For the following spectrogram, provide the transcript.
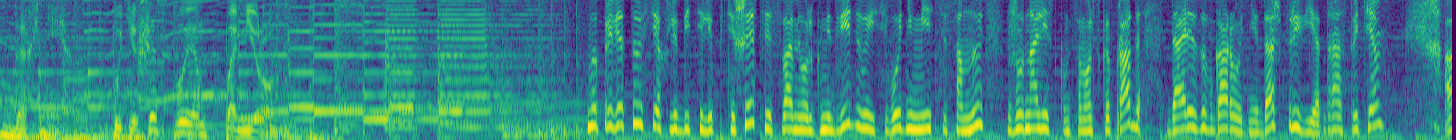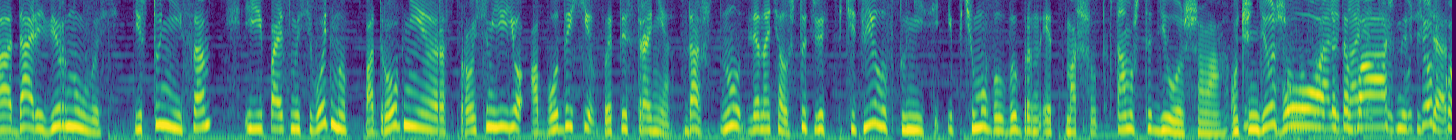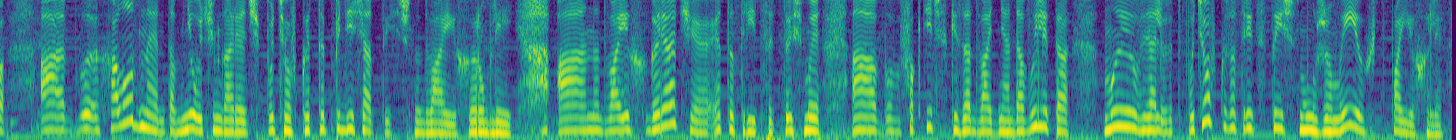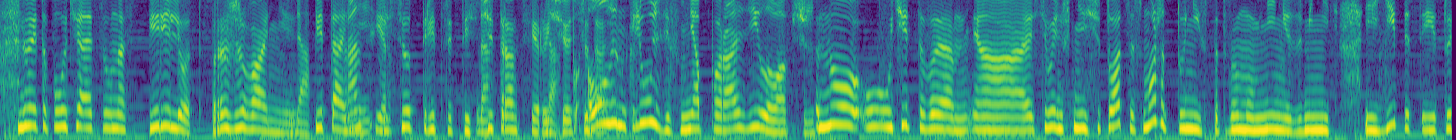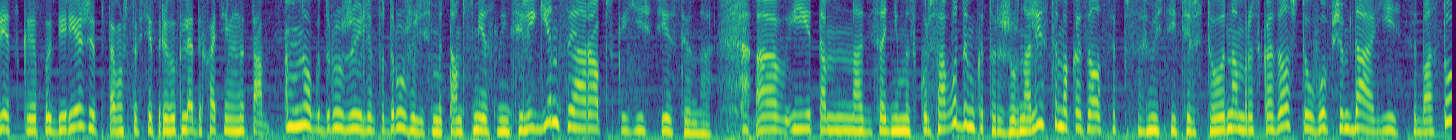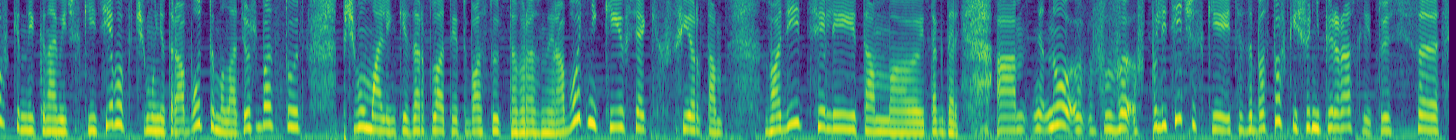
отдохни. Путешествуем по миру. Мы приветствуем всех любителей путешествий. С вами Ольга Медведева. И сегодня вместе со мной журналист «Комсомольской правды» Дарья Завгородняя. Даш, привет. Здравствуйте. А, Дарья вернулась из Туниса, и поэтому сегодня мы подробнее расспросим ее об отдыхе в этой стране. Даш, ну для начала, что тебя впечатлило в Тунисе и почему был выбран этот маршрут? Потому что дешево. Очень дешево. Вот, это важно путевку, сейчас. А холодная, там не очень горячая путевка, это 50 тысяч на двоих рублей. А на двоих горячая это 30. То есть мы а, фактически за два дня до вылета мы взяли вот эту путевку за 30 тысяч с мужем и поехали. Ну это получается у нас перелет, проживание, да. питание трансфер. и все 30 тысяч, да. и трансфер да. еще сюда. All inclusive меня поразило вообще. Но учитывая э, сегодняшнюю ситуацию, сможет Тунис, по твоему мнению, заменить Египет и турецкое побережье, потому что все привыкли отдыхать именно там? Много дружили, подружились мы там с местной интеллигенцией арабской, естественно. А, и там с одним из курсоводом, который журналистом оказался по совместительству, нам рассказал, что, в общем, да, есть забастовки на экономические темы, почему нет работы, молодежь бастует, почему маленькие зарплаты это бастуют там разные работники всяких сфер, там водители там э, и так далее. А, но в, в политические эти забастовки еще не переросли. То есть с, э,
